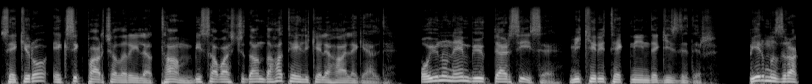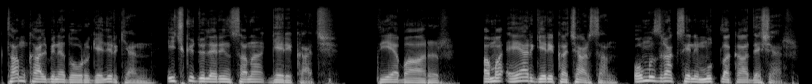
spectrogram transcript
Sekiro eksik parçalarıyla tam bir savaşçıdan daha tehlikeli hale geldi. Oyunun en büyük dersi ise Mikiri tekniğinde gizlidir. Bir mızrak tam kalbine doğru gelirken içgüdülerin sana geri kaç diye bağırır. Ama eğer geri kaçarsan o mızrak seni mutlaka deşer.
